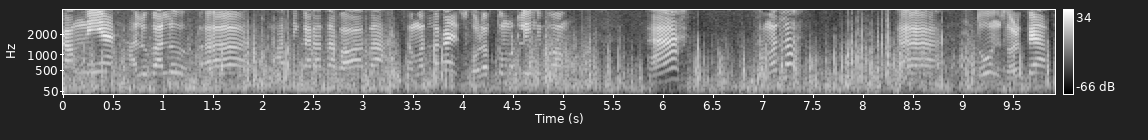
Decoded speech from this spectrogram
काम नाही आहे. आलू बालू अधिकाराचा भावाचा. समजलं काय? झोडपतो म्हटलं इली बॉम्ब हा? समजलं? दोन झोडप्यात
